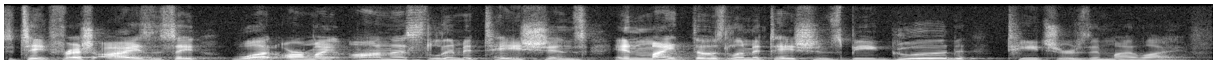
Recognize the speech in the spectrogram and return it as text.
To take fresh eyes and say, What are my honest limitations? And might those limitations be good teachers in my life?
